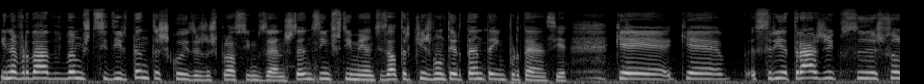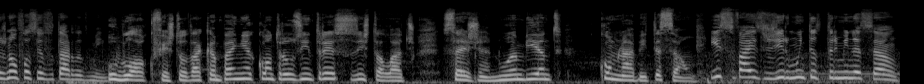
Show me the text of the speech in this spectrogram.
E, na verdade, vamos decidir tantas coisas nos próximos anos, tantos investimentos, as autarquias vão ter tanta importância, que, é, que é, seria trágico se as pessoas não fossem votar no domingo. O Bloco fez toda a campanha contra os interesses instalados, seja no ambiente, como na habitação. Isso vai exigir muita determinação.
